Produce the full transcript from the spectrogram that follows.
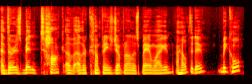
Uh, There has been talk of other companies jumping on this bandwagon. I hope they do. Be cool.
